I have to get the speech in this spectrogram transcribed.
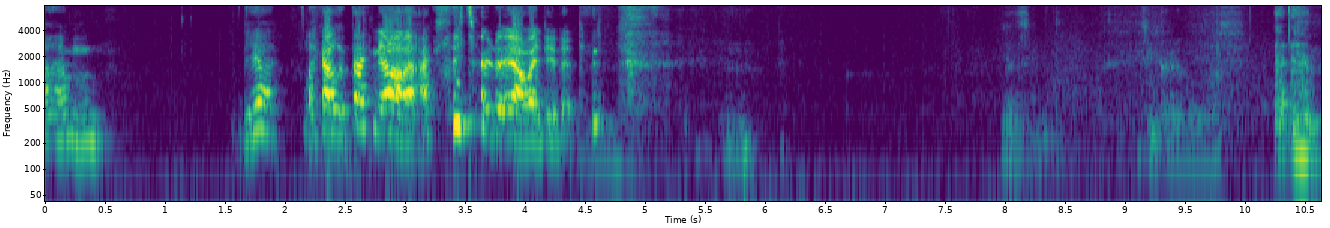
Um, yeah, like I look back now, I actually don't know how I did it. That's it's incredible loss.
